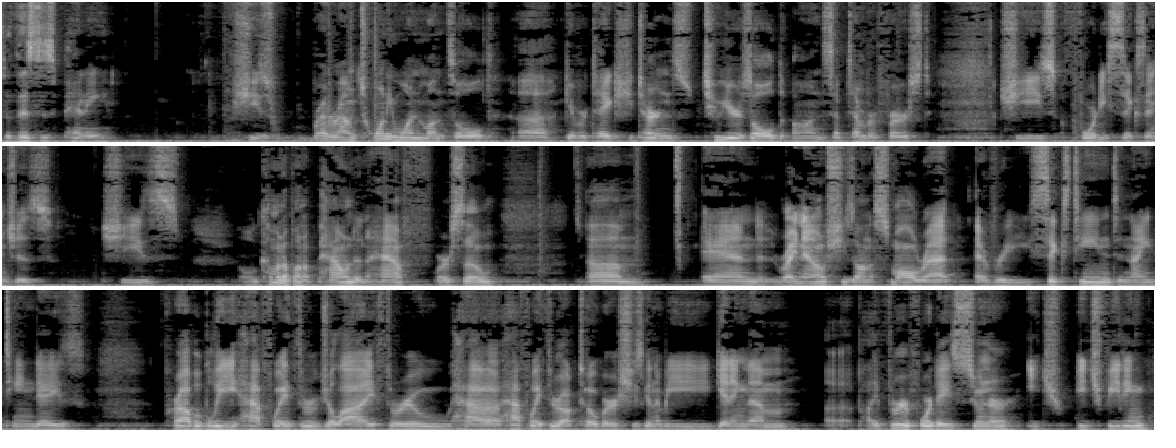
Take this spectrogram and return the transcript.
So this is Penny. She's right around 21 months old, uh, give or take. She turns two years old on September 1st. She's 46 inches. She's oh, coming up on a pound and a half or so. Um, and right now she's on a small rat every 16 to 19 days probably halfway through July through ha- halfway through October, she's going to be getting them uh, probably three or four days sooner each each feeding,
